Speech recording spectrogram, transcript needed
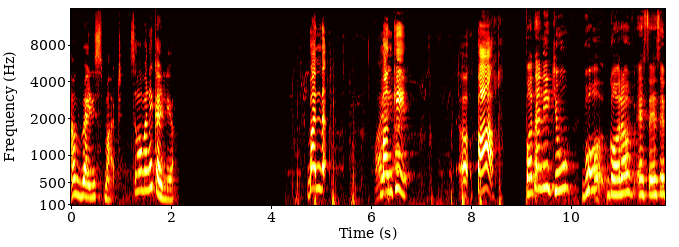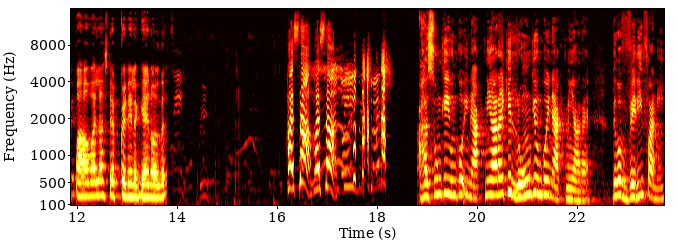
आई एम वेरी स्मार्ट सो वो मैंने कर लिया। बंद। मंकी पा। पता नहीं क्यों वो गौरव ऐसे ऐसे पा वाला स्टेप करने लग गया एंड ऑल द हंसना हंसना। हंसूं कि उनको इनैक्ट नहीं आ रहा है कि रोऊं कि उनको इनैक्ट नहीं आ रहा है। They were very funny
